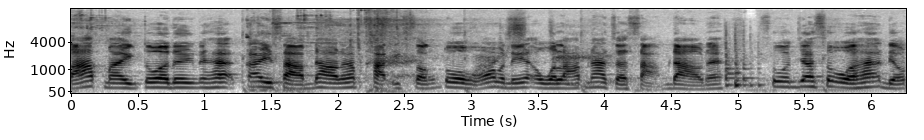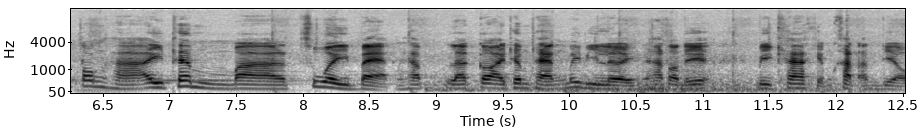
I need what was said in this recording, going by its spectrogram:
ลาฟมาอีกตัวหนึ่งนะฮะ ใกล้ 3 ดาวนะครับ ขาดอีก 2 ตัว ผมว่าวันนี้โอลาฟน่าจะ 3 ดาวนะ ส่วนยาโซะฮะ เดี๋ยวต้องหาไอเทมมาช่วยแบกนะครับ แล้วก็ไอเทมแทงไม่มีเลยนะฮะตอนนี้มีแค่เข็มขัดอันเดียว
